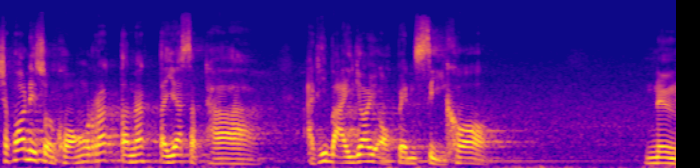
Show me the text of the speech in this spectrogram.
เฉพาะในส่วนของรัตนตยศรัทธา อธิบายย่อยออกเป็นสี่ข้อหนึ่ง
